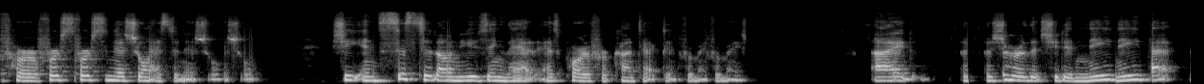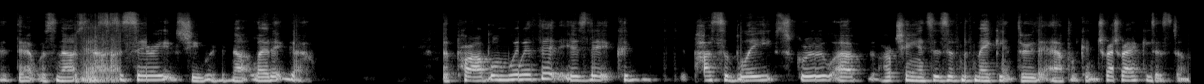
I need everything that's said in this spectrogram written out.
Her first first initial last initial. She insisted on using that as part of her contact information. I assure her that she didn't need need that, that that was not necessary. She would not let it go. The problem with it is that it could possibly screw up her chances of making it through the applicant tra- tracking system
